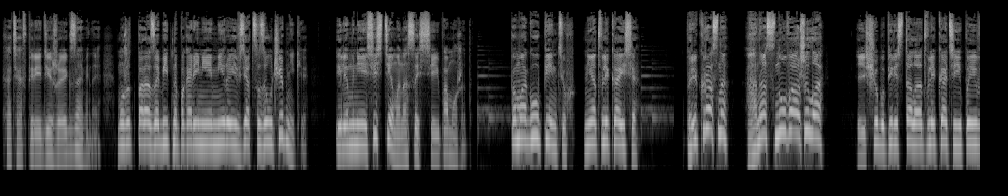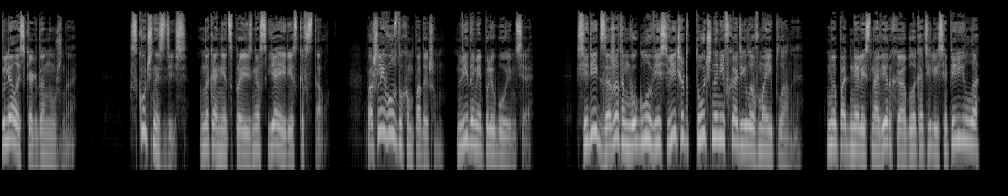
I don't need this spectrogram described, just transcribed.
Хотя впереди же экзамены. Может, пора забить на покорение мира и взяться за учебники? Или мне система на сессии поможет? Помогу, Пентюх, не отвлекайся. Прекрасно, она снова ожила. Еще бы перестала отвлекать и появлялась, когда нужно. Скучно здесь, наконец произнес я и резко встал. Пошли воздухом подышим, видами полюбуемся. Сидеть зажатым в углу весь вечер точно не входило в мои планы. Мы поднялись наверх и облокотились о перила,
